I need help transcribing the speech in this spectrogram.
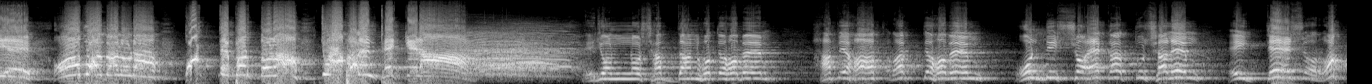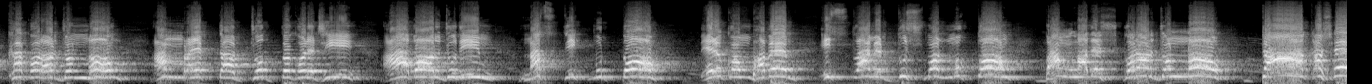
নিয়ে অবমাননা করতে পারতো না। তোরা বলেন, ঠিক কিনা? সাবধান হতে হবে, হাতে হাত রাখতে হবে। উনিশশো একাত্তর সালে এই দেশ রক্ষা করার জন্য আমরা একটা যুদ্ধ করেছি। আবার যদি নাস্তিক মুক্ত, এরকম ভাবে ইসলামের দুশ্মন মুক্ত বাংলাদেশ করার জন্য ডাক আসে,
